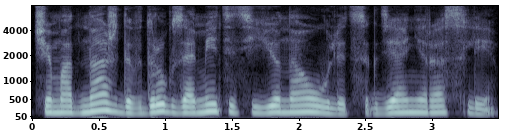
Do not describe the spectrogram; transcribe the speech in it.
чем однажды вдруг заметить ее на улице, где они росли.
